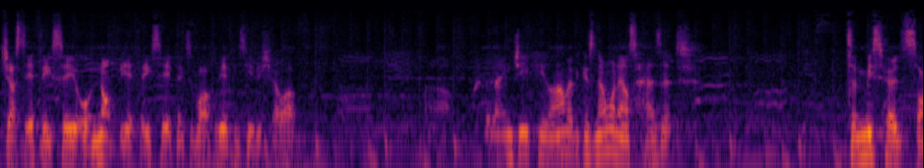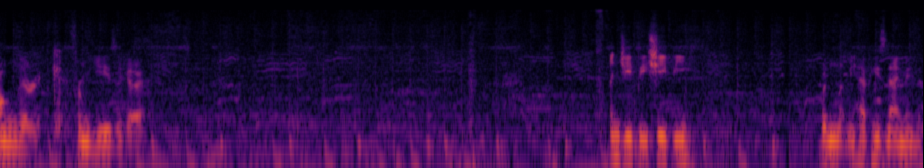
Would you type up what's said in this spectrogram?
just FEC or not the FEC. It takes a while for the FEC to show up. Uh, the name GP Lama because no one else has it. It's a misheard song lyric from years ago. And GP Sheepy wouldn't let me have his name either.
